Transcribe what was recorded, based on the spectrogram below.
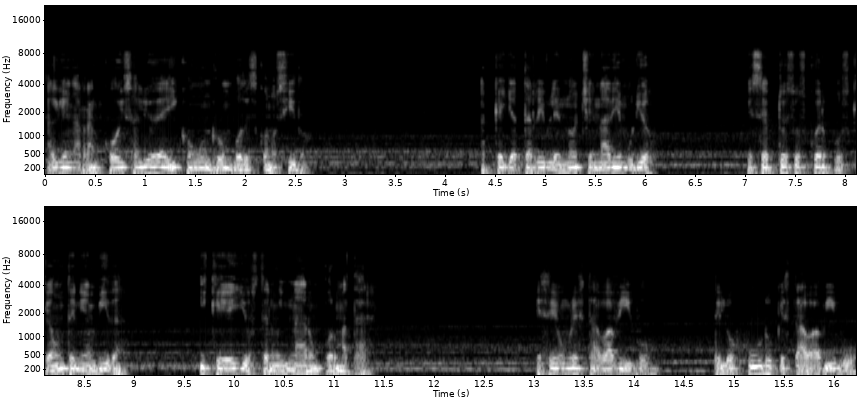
alguien arrancó y salió de ahí con un rumbo desconocido. Aquella terrible noche nadie murió, excepto esos cuerpos que aún tenían vida y que ellos terminaron por matar. Ese hombre estaba vivo, te lo juro que estaba vivo,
